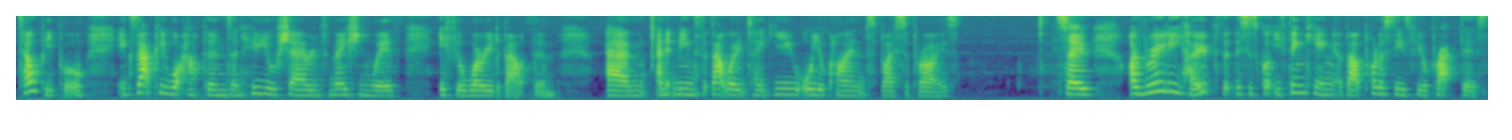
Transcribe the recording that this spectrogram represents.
tell people exactly what happens and who you'll share information with if you're worried about them. Um, and it means that that won't take you or your clients by surprise. So, I really hope that this has got you thinking about policies for your practice.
